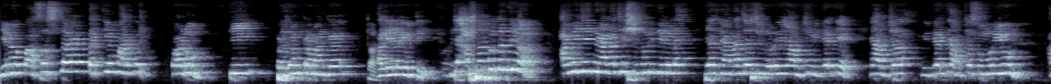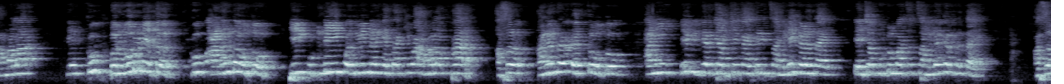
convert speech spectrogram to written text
हिनं पासष्ट टक्के मार्क पाडून ती प्रथम क्रमांक आलेली होती. म्हणजे अशा पद्धतीनं आम्ही जे ज्ञानाची शिदोरी दिलेली आहे या ज्ञानाच्या शिदोरी हे आमचे विद्यार्थी आहेत. हे आमच्या विद्यार्थी आमच्यासमोर येऊन आम्हाला हे खूप भरभरून येतं खूप आनंद होतो. ही कुठलीही पदवी न घेता किंवा आम्हाला फार असं आनंद व्यक्त होतो. आणि हे विद्यार्थी आमचे काहीतरी चांगले करत आहेत. त्यांच्या कुटुंबाचं चांगलं करत आहे असं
